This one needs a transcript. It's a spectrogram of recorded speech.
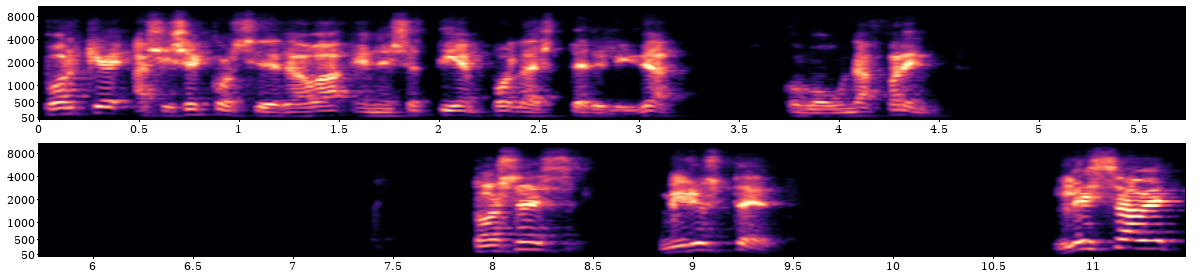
porque así se consideraba en ese tiempo la esterilidad como una afrenta. Entonces, mire usted, Elizabeth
